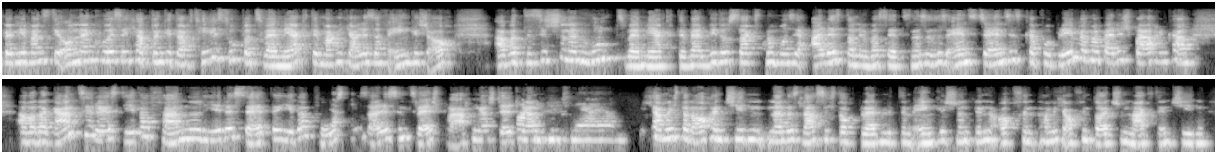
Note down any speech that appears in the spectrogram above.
bei mir waren es die Online-Kurse, ich habe dann gedacht, hey, super, zwei Märkte, mache ich alles auf Englisch auch. Aber das ist schon ein Hund, zwei Märkte, weil wie du sagst, man muss ja alles dann übersetzen. Also das eins zu eins ist kein Problem, wenn man beide Sprachen kann. Aber der ganze Rest, jeder Funnel, jede Seite, jeder Post, muss alles in zwei Sprachen erstellt werden. Ich habe mich dann auch entschieden, nein, das lasse ich doch bleiben mit dem Englischen und bin auch habe mich auch für den deutschen Markt entschieden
